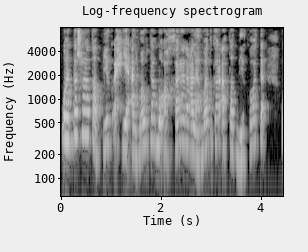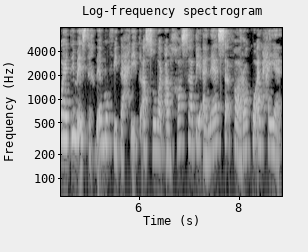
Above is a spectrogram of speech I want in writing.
وانتشر تطبيق إحياء الموتى مؤخرا على متجر التطبيقات ويتم استخدامه في تحريك الصور الخاصة بأناس فارقوا الحياة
